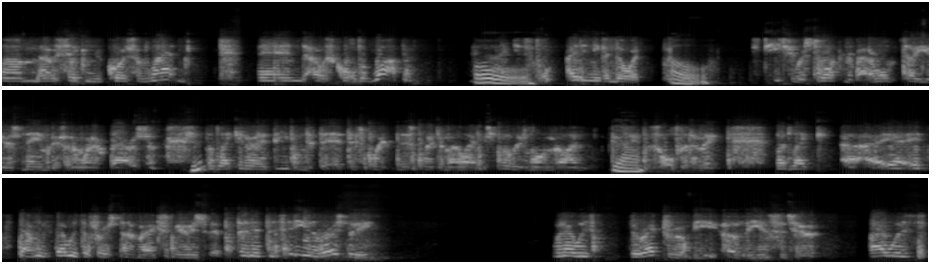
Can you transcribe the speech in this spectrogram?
Um, I was taking a course in Latin, and I was called a wop. Oh. I, just, I didn't even know it. Oh the teacher was talking about. I won't tell you his name because I don't want to embarrass him. Mm-hmm. But like you know, even at this point, at this point in my life, he's probably long gone. Yeah. He was older than me. But like, uh, it, that was that was the first time I experienced it. But then at the City University, when I was director of the of the institute, I was the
